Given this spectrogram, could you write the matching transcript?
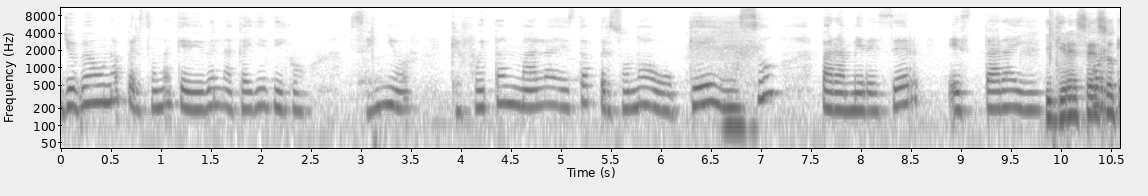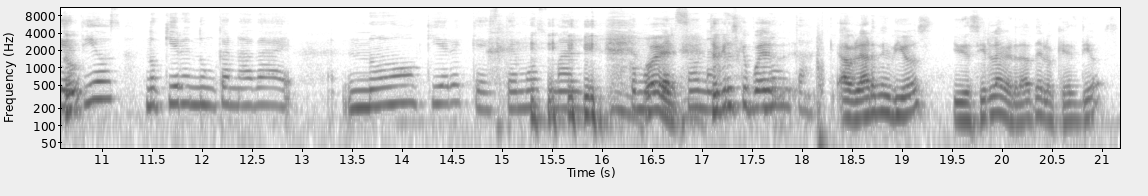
yo veo a una persona que vive en la calle y digo, Señor, ¿qué fue tan mala esta persona o qué hizo? para merecer estar ahí. ¿Y quieres eso tú? Porque Dios no quiere nunca nada, no quiere que estemos mal como personas. ¿Tú crees que puedes hablar de Dios y decir la verdad de lo que es Dios?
